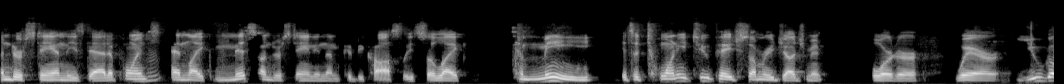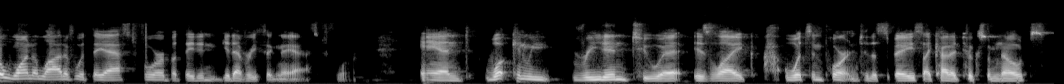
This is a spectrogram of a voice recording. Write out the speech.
understand these data points and like misunderstanding them could be costly. So like to me, it's a 22 page summary judgment order where Yuga won a lot of what they asked for, but they didn't get everything they asked for. And what can we read into it is like what's important to the space. I kind of took some notes.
